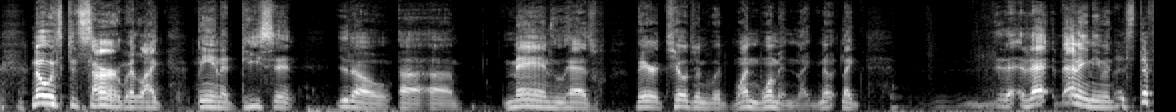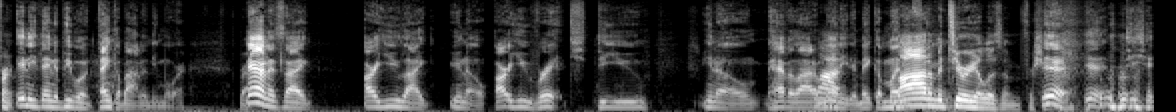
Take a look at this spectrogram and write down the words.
no one's concerned with like being a decent, you know, uh, um, man who has bear children with one woman. Like no, like th- that that ain't even It's different. anything that people think about anymore. Now it's like, are you like, you know, are you rich? Do you, you know, have a lot of Lot- money to make a A lot of materialism for sure. Yeah, yeah. do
